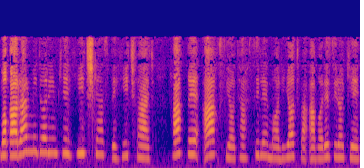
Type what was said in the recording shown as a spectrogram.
مقرر می‌داریم که هیچ کس به هیچ وجه حق عقص یا تحصیل مالیات و عوارضی را که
